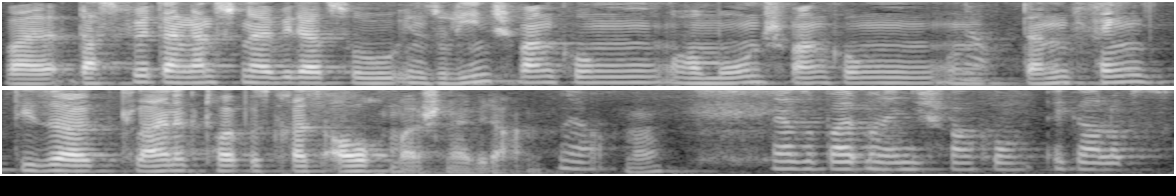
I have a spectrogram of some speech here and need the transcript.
Weil das führt dann ganz schnell wieder zu Insulinschwankungen, Hormonschwankungen und Ja. dann fängt dieser kleine Teufelskreis auch mal schnell wieder an. Ja. Ne? ja, sobald man in die Schwankung, egal ob es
